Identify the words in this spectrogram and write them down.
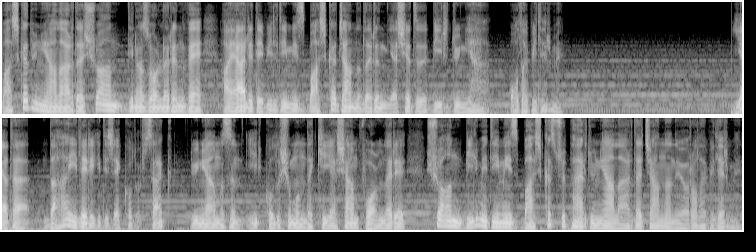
başka dünyalarda şu an dinozorların ve hayal edebildiğimiz başka canlıların yaşadığı bir dünya olabilir mi? Ya da daha ileri gidecek olursak, dünyamızın ilk oluşumundaki yaşam formları şu an bilmediğimiz başka süper dünyalarda canlanıyor olabilir mi?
